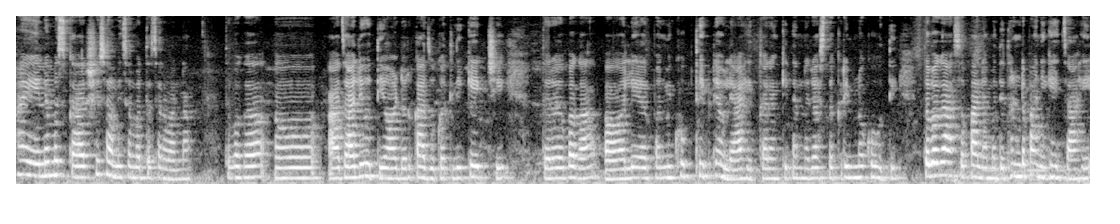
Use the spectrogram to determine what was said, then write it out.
हाय नमस्कार. श्री स्वामी समर्थ सर्वांना. तर बघा आज आली होती ऑर्डर काजू कतली केकची तर बघा लेअर पण मी खूप थिक ठेवले आहेत कारण की त्यांना जास्त क्रीम नको होती. तर बघा असं पाण्यामध्ये थंड पाणी घ्यायचं आहे.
